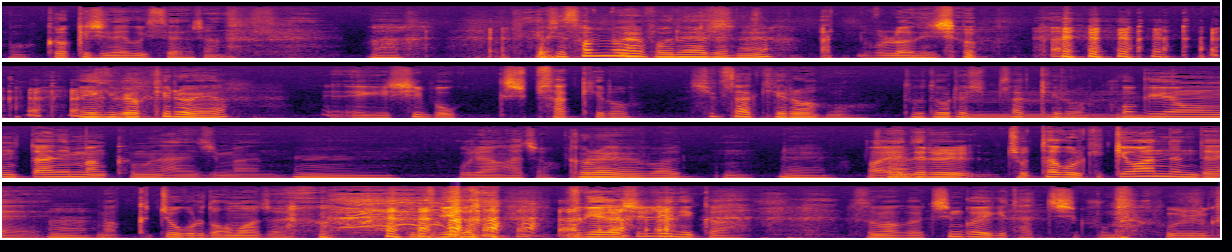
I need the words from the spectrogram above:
뭐 그렇게 지내고 있어요. 저는 아, 혹시 선물 보내야 되나요? 아, 물론이죠. 애기 몇 킬로예요? 아기 15, 14kg. 14킬로. 뭐 두 돌에 음. 14킬로. 허규영 따님만큼은 아니지만 음, 우량하죠. 그래요. 뭐, 음. 네. 막 자, 애들을 좋다고 이렇게 껴왔는데 어. 막 그쪽으로 넘어져요. 무게가 무게가 실리니까. 그래서 막 그 친구 얘기 다치고 막 울고.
